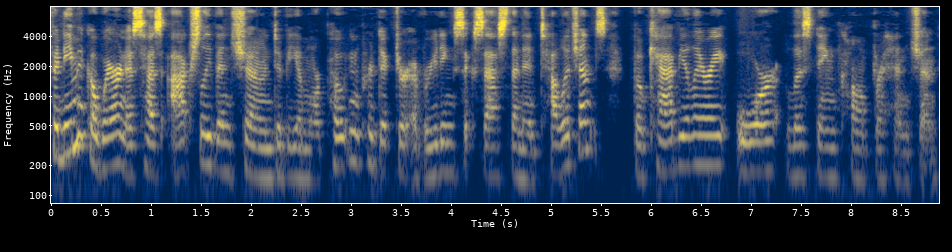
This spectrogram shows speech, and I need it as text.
Phonemic awareness has actually been shown to be a more potent predictor of reading success than intelligence, vocabulary, or listening comprehension.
